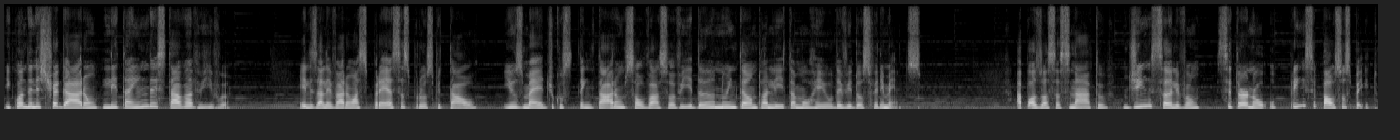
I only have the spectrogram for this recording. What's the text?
e quando eles chegaram, Lita ainda estava viva. Eles a levaram às pressas para o hospital e os médicos tentaram salvar sua vida, no entanto, a Lita morreu devido aos ferimentos. Após o assassinato, Jim Sullivan se tornou o principal suspeito.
